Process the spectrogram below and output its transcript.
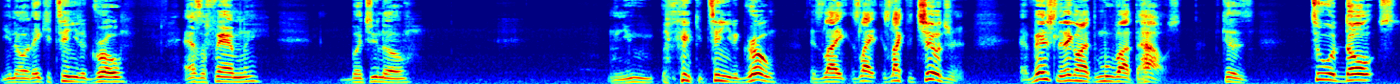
you know, they continue to grow as a family. But you know, when you continue to grow, it's like it's like it's like the children. Eventually they're gonna have to move out the house. Because two adults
